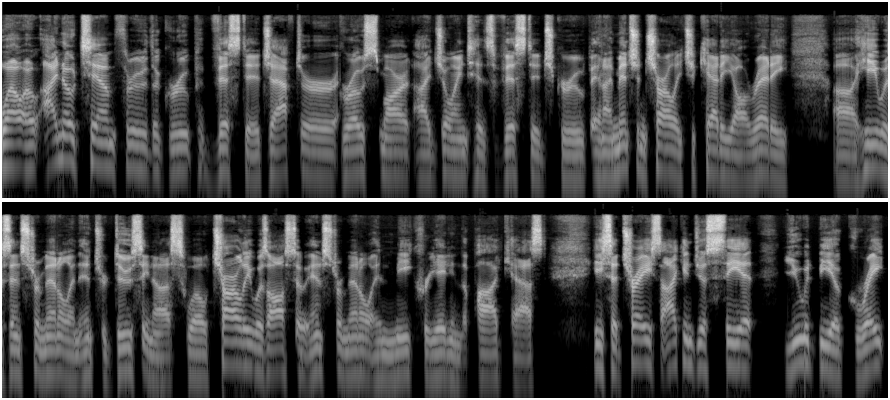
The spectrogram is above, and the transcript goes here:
Well, I know Tim through the group Vistage. After Grow Smart, I joined his Vistage group. And I mentioned Charlie Cicchetti already. Uh, he was instrumental in introducing us. Well, Charlie was also instrumental in me creating the podcast. He said, Trace, I can just see it. You would be a great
